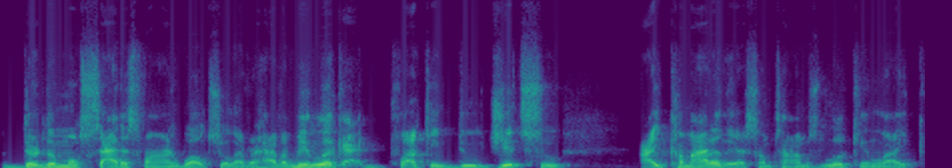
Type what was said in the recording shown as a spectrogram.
they're the most satisfying welts you'll ever have. I mean, look, I fucking do jitsu. I come out of there sometimes looking like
